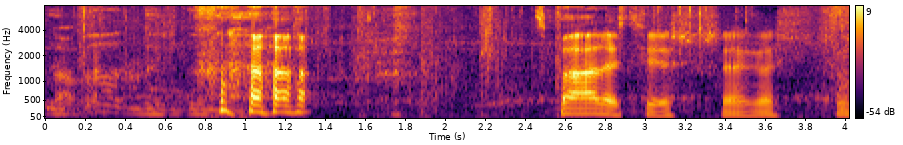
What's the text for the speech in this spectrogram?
No, oddać go. Spalę cię jeszcze, gościu.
